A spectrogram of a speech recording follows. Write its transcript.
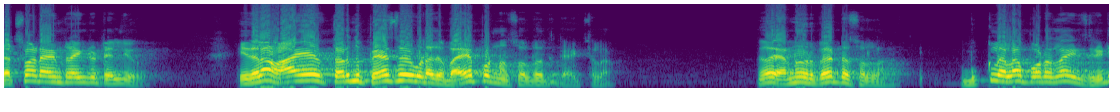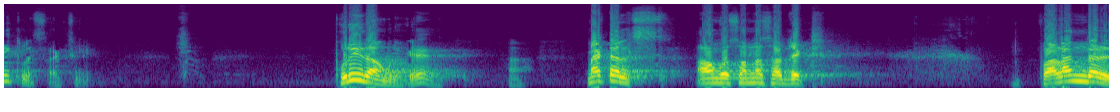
that's what I am trying to tell you இதெல்லாம் வாயை திறந்து பேசவே கூடாது பயப்படணும் சொல்றதுக்கு ஆக்சுவலா இரநூறு பேர்கிட்ட சொல்லலாம். புக்ல எல்லாம் போடுறதுலாம் இட்ஸ் ரிடிகுலஸ் ஆக்சுவலி புரியுதா உங்களுக்கு? மெட்டல்ஸ் அவங்க சொன்ன சப்ஜெக்ட் வளங்கள்.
